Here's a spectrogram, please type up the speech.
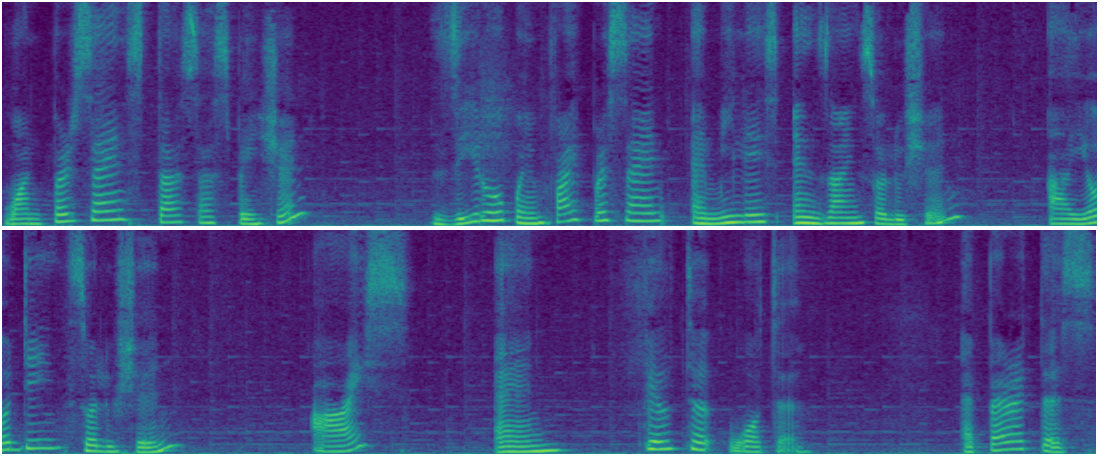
1% starch suspension 0.5% amylase enzyme solution iodine solution ice and filtered water. Apparatus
